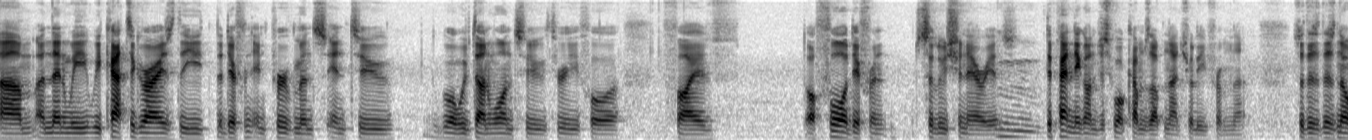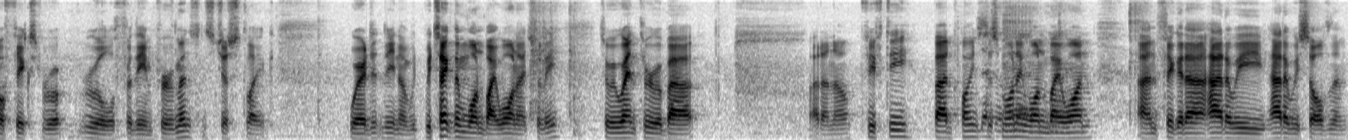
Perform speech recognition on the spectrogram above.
Um, and then we, we categorize the, the different improvements into, well, we've done one, two, three, four, five, or four different solution areas, depending on just what comes up naturally from that. So there's, there's no fixed ru- rule for the improvements. It's just like where did, you know we, we take them one by one actually. So we went through about I don't know 50 bad points That's this morning, lot, one by yeah. one, and figured out how do we how do we solve them.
